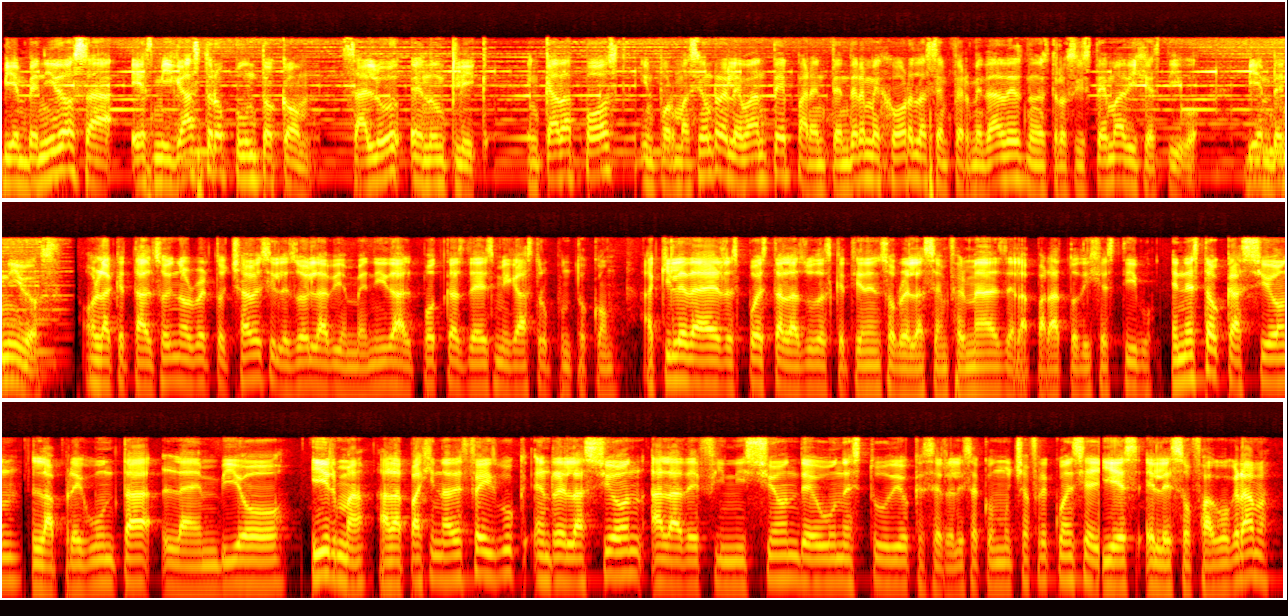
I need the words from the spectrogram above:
Bienvenidos a esmigastro.com. Salud en un clic. En cada post, información relevante para entender mejor las enfermedades de nuestro sistema digestivo. Bienvenidos. Hola, ¿qué tal? Soy Norberto Chávez y les doy la bienvenida al podcast de esmigastro.com. Aquí le daré respuesta a las dudas que tienen sobre las enfermedades del aparato digestivo. En esta ocasión, la pregunta la envió Irma a la página de Facebook en relación a la definición de un estudio que se realiza con mucha frecuencia y es el esofagograma.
